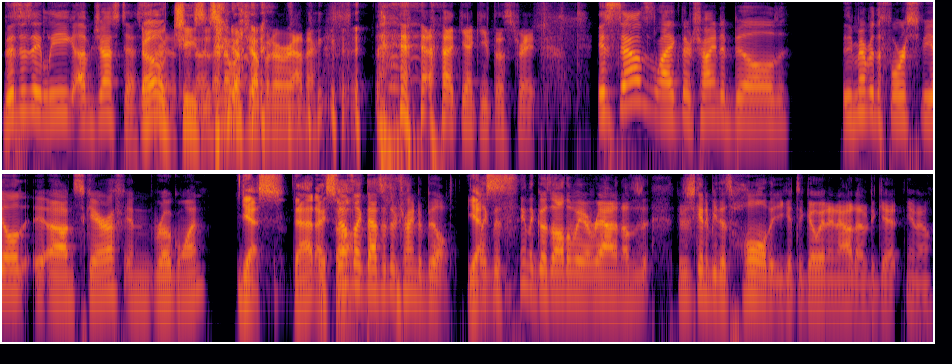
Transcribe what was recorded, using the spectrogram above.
this is a league of justice. Oh, Sorry, I know- Jesus. I know, we're jumping around there. I can't keep those straight. It sounds like they're trying to build. Remember the force field uh, on Scarif in Rogue One? Yes, that I It saw. sounds like that's what they're trying to build. It's like this thing that goes all the way around, and just- there's just going to be this hole that you get to go in and out of to get, you know.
